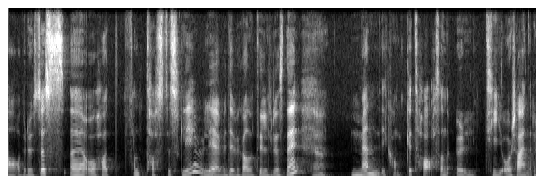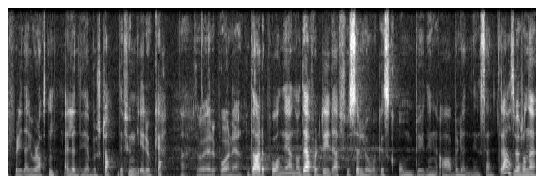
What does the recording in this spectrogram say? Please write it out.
avruses eh, og ha et fantastisk liv, leve i det vi kaller tilfriskning. ja. Men de kan ikke ta seg en øl ti år seinere fordi det er julaften eller det er bursdag. Det fungerer jo ikke. Nei, da er det på'n igjen. Da er det på'n igjen. Og det er fordi det er fysiologisk ombygning av belønningssenteret. Altså vi har sånne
